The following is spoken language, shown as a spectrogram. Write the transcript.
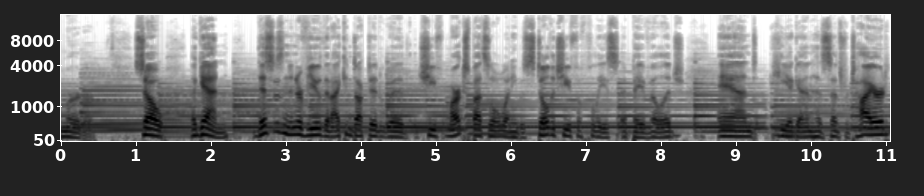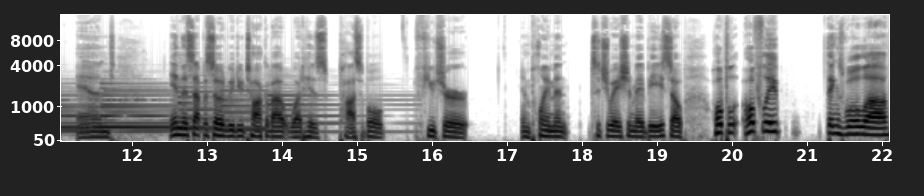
murder. So, again, this is an interview that I conducted with Chief Mark Spaetzel when he was still the chief of police at Bay Village, and he again has since retired. And in this episode, we do talk about what his possible future employment situation may be. So, hope, hopefully, things will uh,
